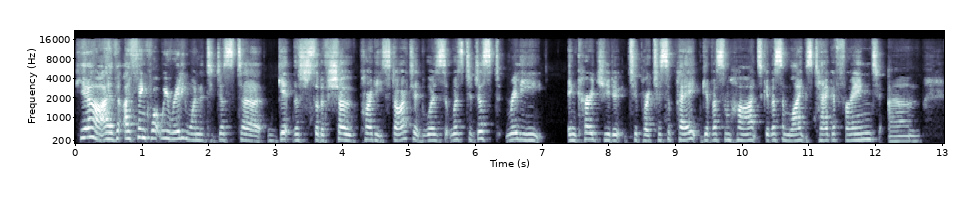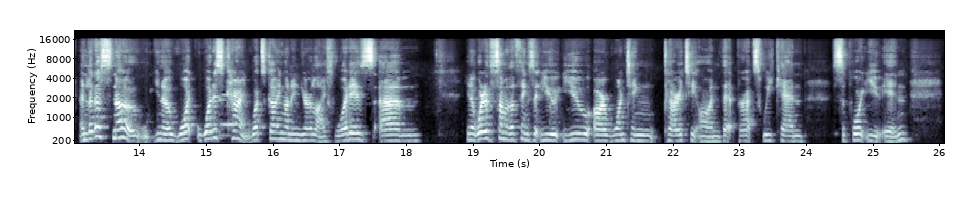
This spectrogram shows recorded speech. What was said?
yeah, I, I, think what we really wanted to just uh, get this sort of show party started was was to just really encourage you to, to participate, give us some hearts, give us some likes, tag a friend, um, and let us know, you know, what what is current, what's going on in your life, what is um, you know, what are some of the things that you you are wanting clarity on that perhaps we can support you in,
